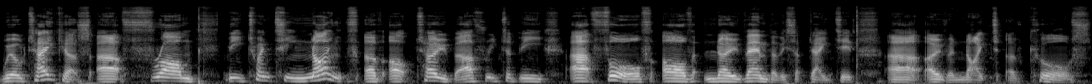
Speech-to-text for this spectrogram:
will take us uh, from the 29th of October through to the 4th uh, of November. This updated uh, overnight, of course.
